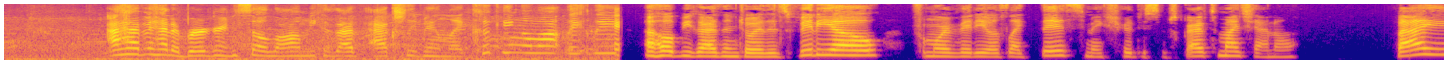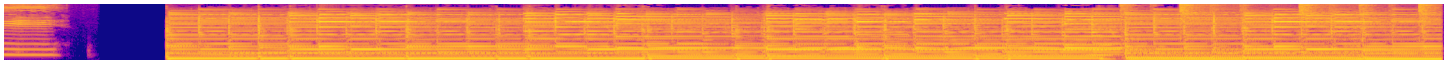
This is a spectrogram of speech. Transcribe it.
I haven't had a burger in so long because I've actually been like cooking a lot lately. I hope you guys enjoy this video. For more videos like this, make sure to subscribe to my channel. Bye.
